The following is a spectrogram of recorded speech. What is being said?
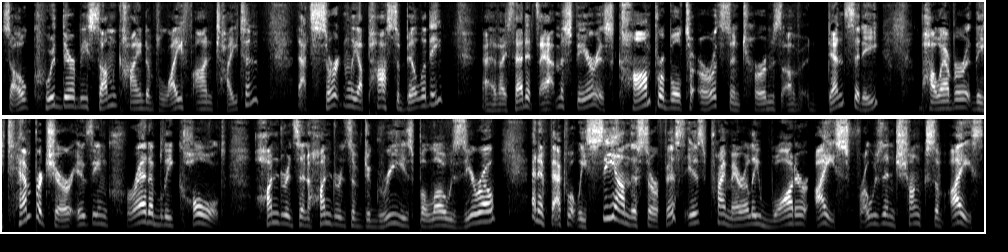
so could there be some kind of life on Titan? That's certainly a possibility. As I said, its atmosphere is comparable to Earth's in terms of density. However, the temperature is incredibly cold, hundreds and hundreds of degrees below zero. And in fact, what we see on the surface is primarily water ice, frozen chunks of ice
